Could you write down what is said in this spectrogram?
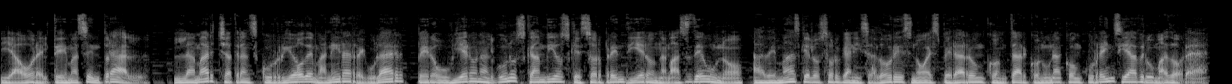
Y ahora el tema central. La marcha transcurrió de manera regular, pero hubieron algunos cambios que sorprendieron a más de uno, además que los organizadores no esperaron contar con una concurrencia abrumadora.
